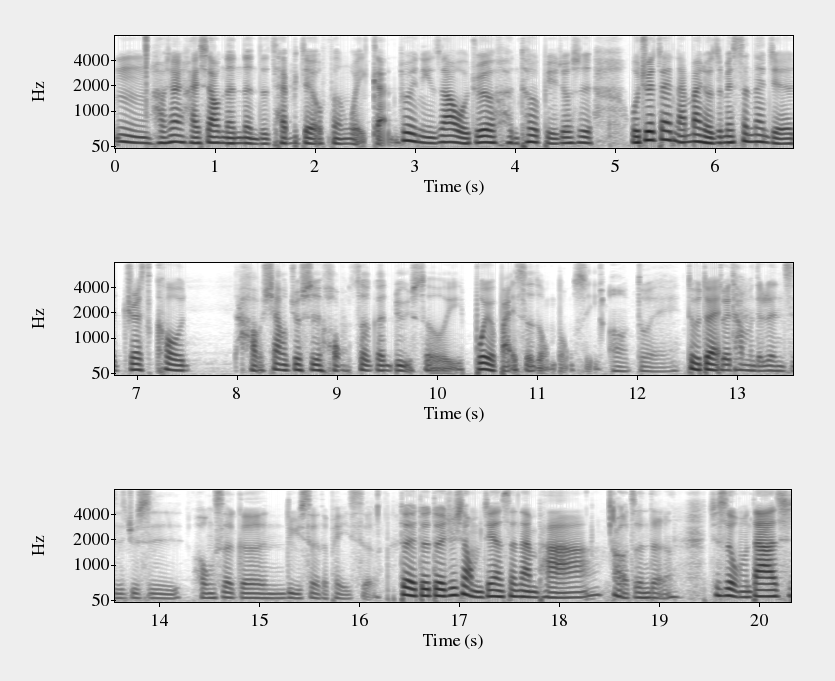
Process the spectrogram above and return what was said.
嗯，好像还是要冷冷的才比较有氛围感。所以你知道，我觉得很特别，就是我觉得在南半球这边，圣诞节的 dress code 好像就是红色跟绿色而已，不会有白色这种东西，哦，对，对不对？对他们的认知就是红色跟绿色的配色。对对对，就像我们今天的圣诞趴，哦，真的，就是我们大家是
